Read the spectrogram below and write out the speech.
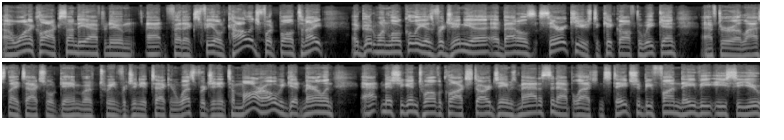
Uh, one o'clock Sunday afternoon at FedEx Field. College football tonight. A good one locally as Virginia uh, battles Syracuse to kick off the weekend after uh, last night's actual game between Virginia Tech and West Virginia. Tomorrow we get Maryland at Michigan, 12 o'clock start. James Madison, Appalachian State should be fun. Navy, ECU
